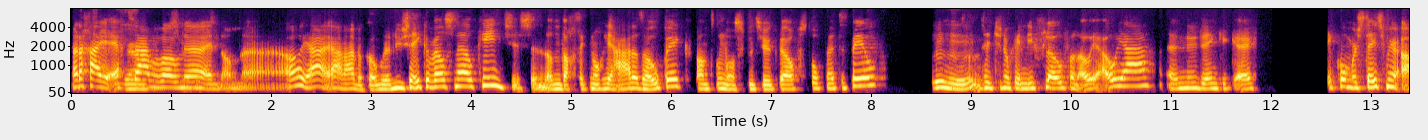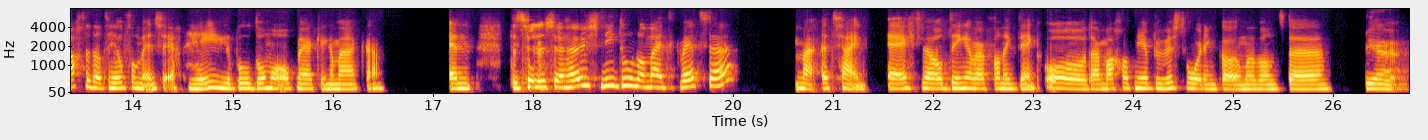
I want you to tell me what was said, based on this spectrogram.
Maar dan ga je echt Ja, samenwonen. En dan, eh, oh ja, ja, nou dan komen er nu zeker wel snel kindjes. En dan dacht ik nog, ja, dat hoop ik. Want toen was ik natuurlijk wel gestopt met de pil. mhm. Dan zit je nog in die flow van, oh ja, oh ja. En nu denk ik echt, ik kom er steeds meer achter dat heel veel mensen echt een heleboel domme opmerkingen maken. En dat zullen ze heus niet doen om mij te kwetsen. Maar het zijn echt wel dingen waarvan ik denk, oh, daar mag wat meer bewustwording komen. Want eh, ja.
